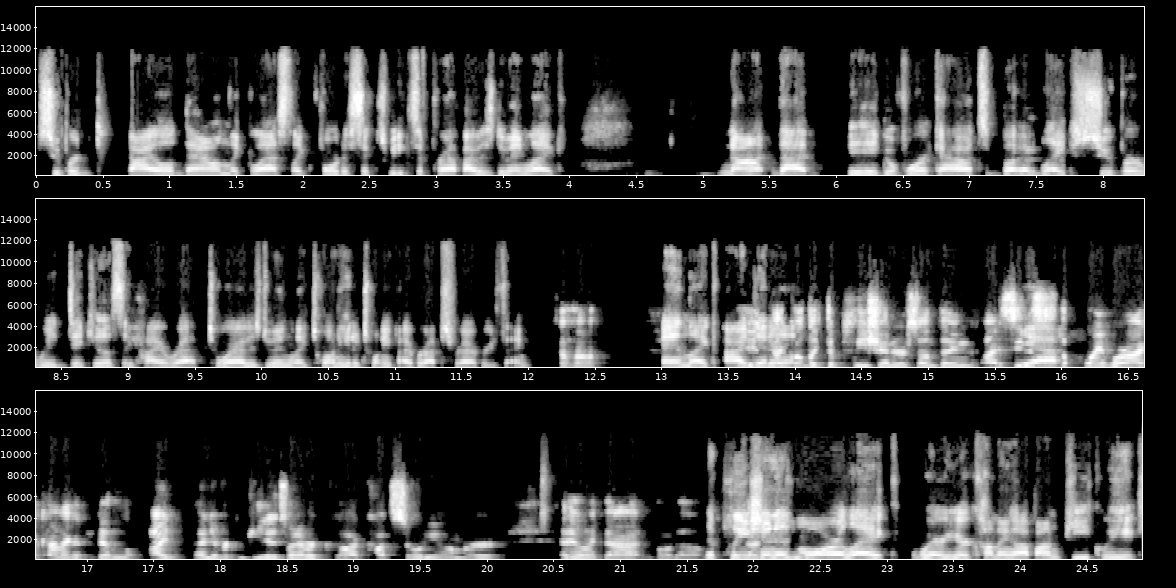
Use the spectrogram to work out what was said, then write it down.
super dialed down, like last like four to six weeks of prep, I was doing like not that big of workouts, but mm-hmm. like super ridiculously high rep to where I was doing like 20 to 25 reps for everything. Uh huh. And like I did not called like depletion or something. I see. This yeah. is the point where I kind of get. I I never competed, so I never uh, cut sodium or anything like that. But um, depletion is more like where you're coming up on peak week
